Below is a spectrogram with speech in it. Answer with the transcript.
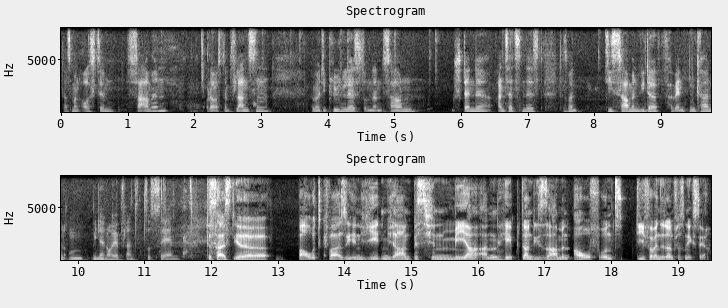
dass man aus dem Samen oder aus den Pflanzen, wenn man die blühen lässt und dann Samenstände ansetzen lässt, dass man die Samen wieder verwenden kann, um wieder neue Pflanzen zu säen. Das heißt, ihr baut quasi in jedem Jahr ein bisschen mehr an, hebt dann die Samen auf und die verwendet dann fürs nächste Jahr.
